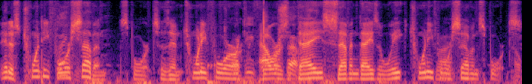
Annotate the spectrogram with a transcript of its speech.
It is 24 7 sports, as in 24 hours a day, seven days a week, 24 7 sports.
